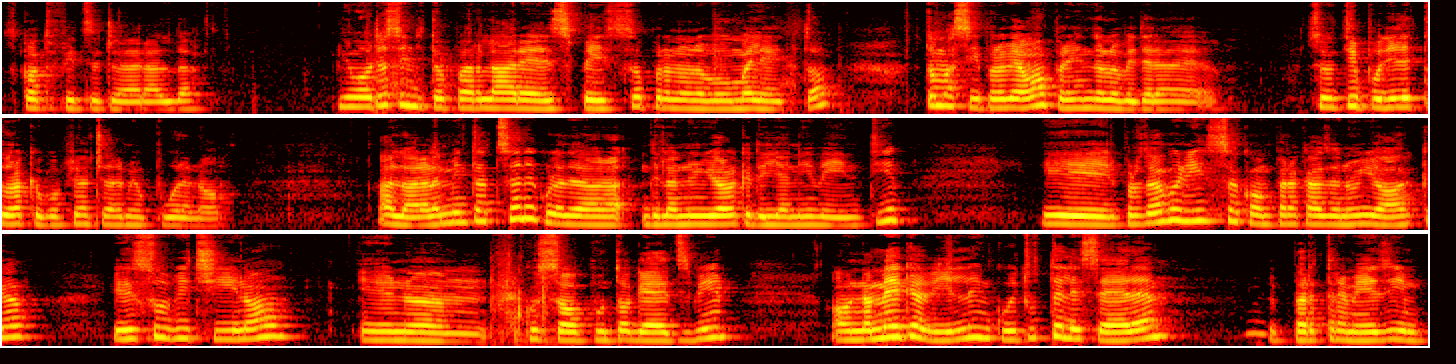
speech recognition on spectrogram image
Scott Fitzgerald. Ne avevo già sentito parlare spesso, però non l'avevo mai letto. Ho detto, ma sì, proviamo a prenderlo e vedere è un tipo di lettura che può piacermi oppure no. Allora, l'ambientazione è quella della, della New York degli anni 20 e il protagonista compra casa a New York e il suo vicino, in, um, questo appunto Gatsby, ha una mega villa in cui tutte le sere, per tre mesi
